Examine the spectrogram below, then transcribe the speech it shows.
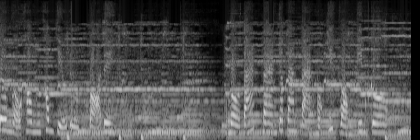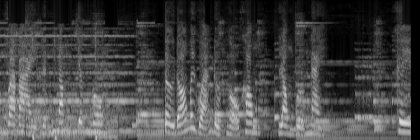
Tôn Ngộ không không chịu được bỏ đi. Bồ Tát ban cho Tam Tạng một chiếc vòng kim cô Và bài định tâm chân ngôn. Từ đó mới quản được ngộ không, lòng vượng này. Khi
